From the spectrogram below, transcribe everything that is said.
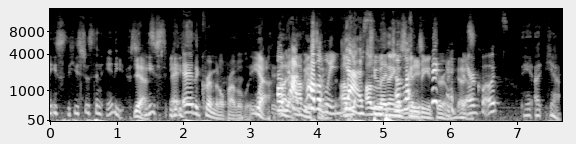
he's he's just an idiot yes, he's, he's- and a criminal probably. yeah Oh, yeah, obviously. probably. Yes. two allegedly. things can be true Yes. Air quotes. He, uh, yeah,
